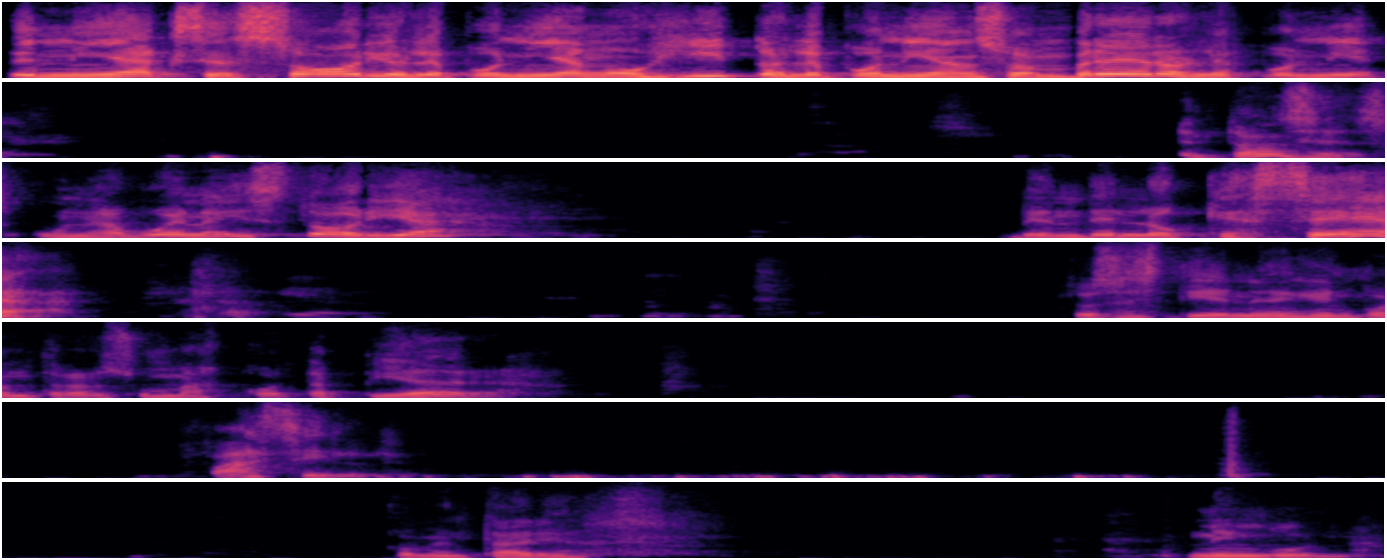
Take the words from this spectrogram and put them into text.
tenía accesorios, le ponían ojitos, le ponían sombreros, le ponían... Entonces, una buena historia vende lo que sea. Entonces tienen que encontrar su mascota piedra. Fácil. ¿Comentarios? Ninguna.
